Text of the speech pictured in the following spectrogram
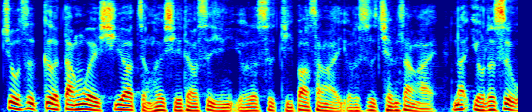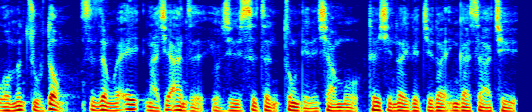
就是各单位需要整合协调事情，有的是提报上来，有的是签上来，那有的是。我们主动是认为，哎，哪些案子，尤其是市政重点的项目推行到一个阶段，应该是要去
